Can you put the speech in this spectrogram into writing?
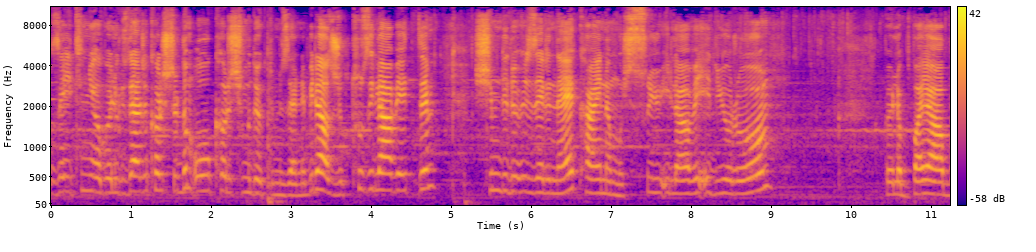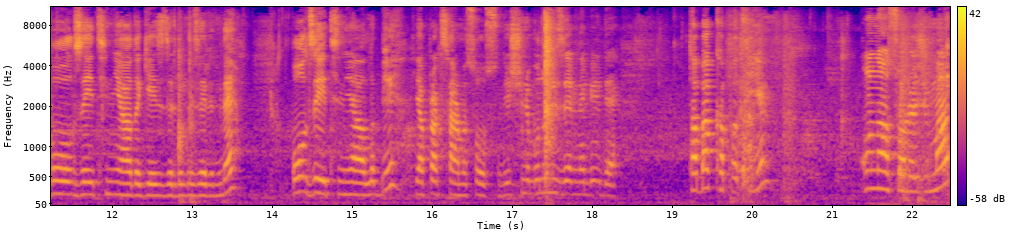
Zeytinyağı böyle güzelce karıştırdım. O karışımı döktüm üzerine. Birazcık tuz ilave ettim. Şimdi de üzerine kaynamış suyu ilave ediyorum. Böyle bayağı bol zeytinyağı da gezdirdim üzerinde. Bol zeytinyağlı bir yaprak sarması olsun diye. Şimdi bunun üzerine bir de tabak kapatayım. Ondan sonracıma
